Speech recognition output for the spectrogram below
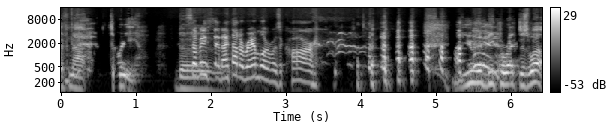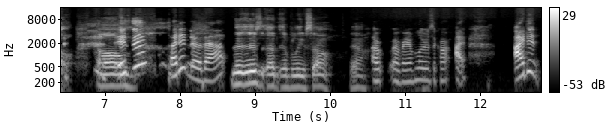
If not three the, somebody said i thought a rambler was a car you would be correct as well. Um, is it? I didn't know that. It is. I believe so. Yeah. A, a Rambler is a car. I, I did.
